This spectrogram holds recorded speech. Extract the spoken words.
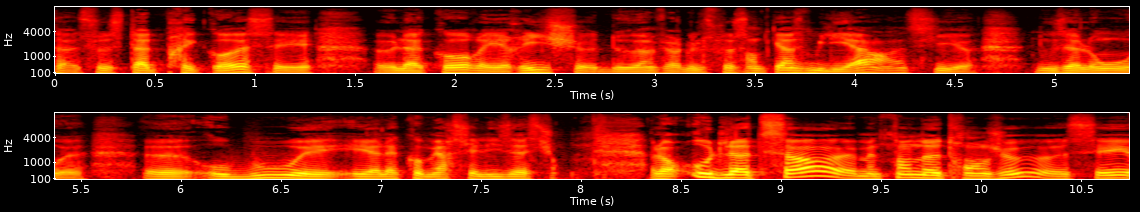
à ce stade précoce et l'accord est riche de 1,75 milliard hein, si nous allons au bout et, à la commercialisation. Alors au-delà de ça, maintenant notre enjeu, c'est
